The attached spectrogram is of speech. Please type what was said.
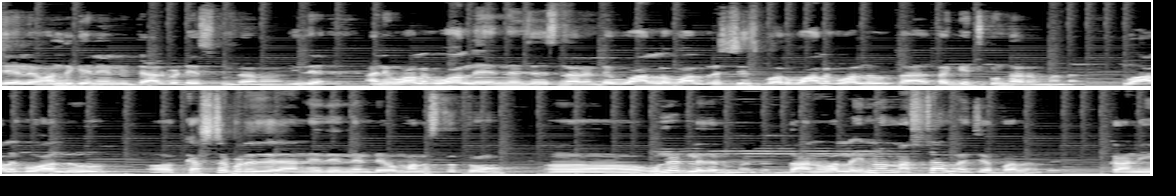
చేయలేము అందుకే నేను టాబ్లెట్ వేసుకుంటాను ఇదే అని వాళ్ళకు వాళ్ళు ఏం చేస్తున్నారంటే వాళ్ళ వాళ్ళు రెసిస్టెన్స్ పవర్ వాళ్ళకు వాళ్ళు తగ్గించుకుంటున్నారనమాట వాళ్ళకు వాళ్ళు ఆ, కష్టపడేది అనేది ఏంటంటే మనస్తత్వం ఉండట్లేదు అనమాట దానివల్ల ఎన్నో నష్టాలు నాకు చెప్పాలంటే. కానీ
